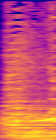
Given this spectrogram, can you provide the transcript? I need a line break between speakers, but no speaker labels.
Thank you.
